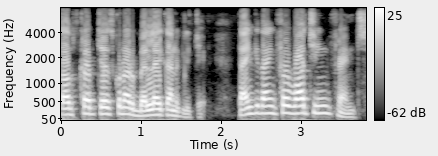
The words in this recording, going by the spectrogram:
సబ్స్క్రైబ్ చేసుకున్నారు బెల్ ఐకాన్ క్లిక్ చేయండి. Thank you thank for watching friends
